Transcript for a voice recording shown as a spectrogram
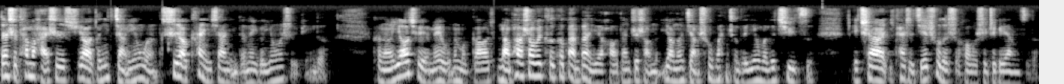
但是他们还是需要跟你讲英文，是要看一下你的那个英文水平的，可能要求也没有那么高，哪怕稍微磕磕绊绊也好，但至少要能讲出完整的英文的句子。HR 一开始接触的时候是这个样子的，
